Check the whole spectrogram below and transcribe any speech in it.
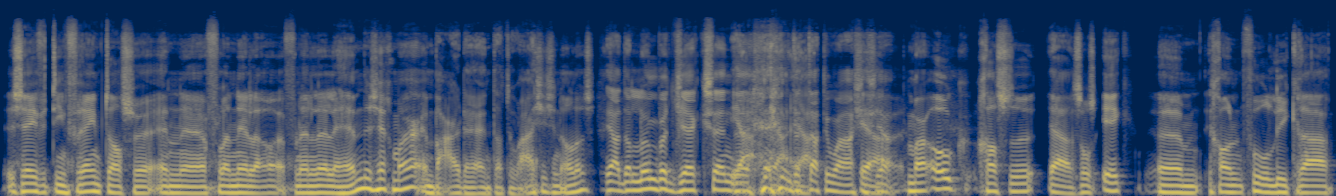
17 frametassen en eh flanellen, flanellen hemden, zeg maar. En baarden en tatoeages en alles. ja, de lumberjacks en de, Ja, ja, de ja. tatoeages. Ja, Maar ook gasten, ja, zoals ik, ehm, gewoon full lycra,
